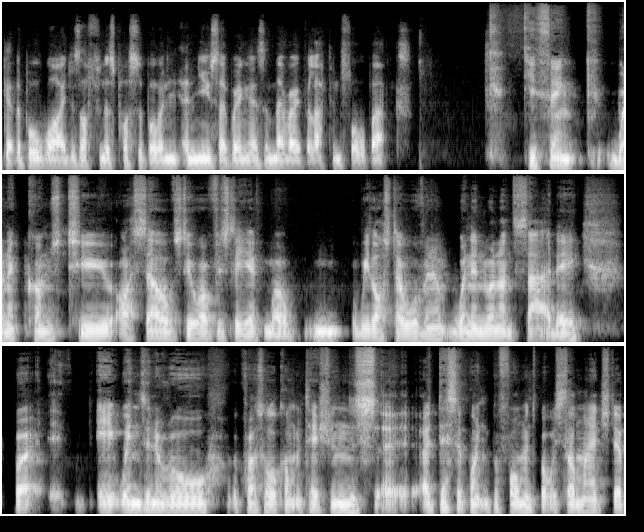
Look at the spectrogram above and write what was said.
get the ball wide as often as possible and, and use their wingers and their overlapping fullbacks. Do you think when it comes to ourselves, who obviously, well, we lost our win win on Saturday, but eight wins in a row across all competitions, uh, a disappointing performance, but we still managed to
